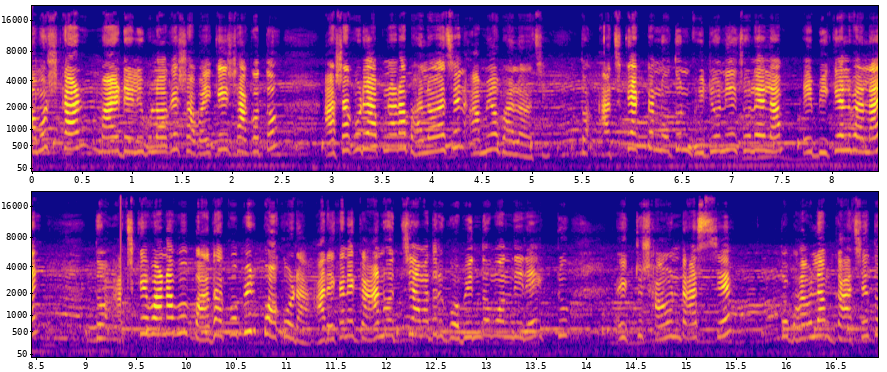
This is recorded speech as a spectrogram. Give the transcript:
নমস্কার, মাই ডেলি ব্লগে সবাইকে স্বাগত। আশা করি আপনারা ভালো আছেন, আমিও ভালো আছি। তো আজকে একটা নতুন ভিডিও নিয়ে চলে এলাম এই বিকেল বেলায় তো আজকে বানাবো বাঁধাকপির পকোড়া। আর এখানে গান হচ্ছে আমাদের গোবিন্দ মন্দিরে, একটু একটু সাউন্ড আসছে। তো ভাবলাম গাছে তো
